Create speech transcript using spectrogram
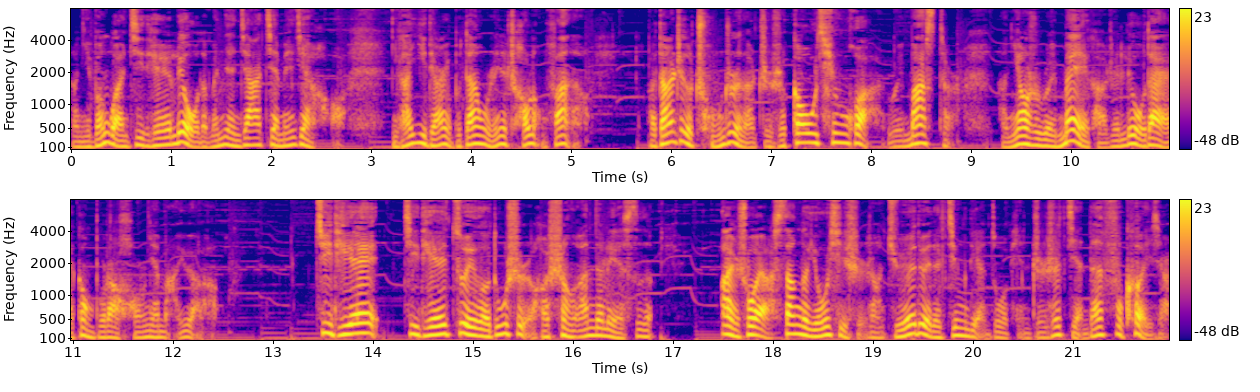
啊！你甭管 GTA 六的文件夹建没建好，你看一点也不耽误人家炒冷饭啊！啊，当然这个重置呢只是高清化 remaster 啊，你要是 remake，这六代更不知道猴年马月了。GTA、GTA 罪恶都市和圣安德烈斯。按说呀，三个游戏史上绝对的经典作品，只是简单复刻一下，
